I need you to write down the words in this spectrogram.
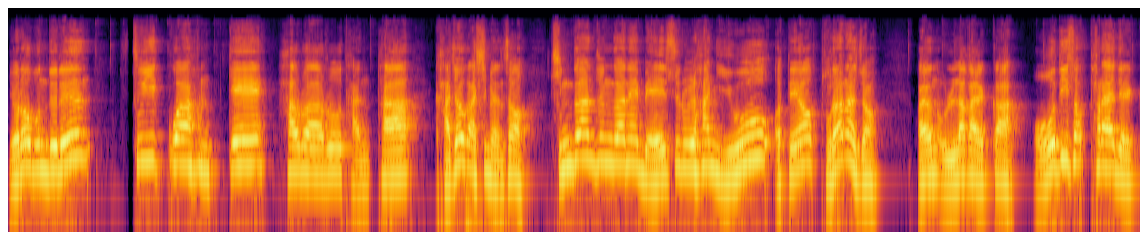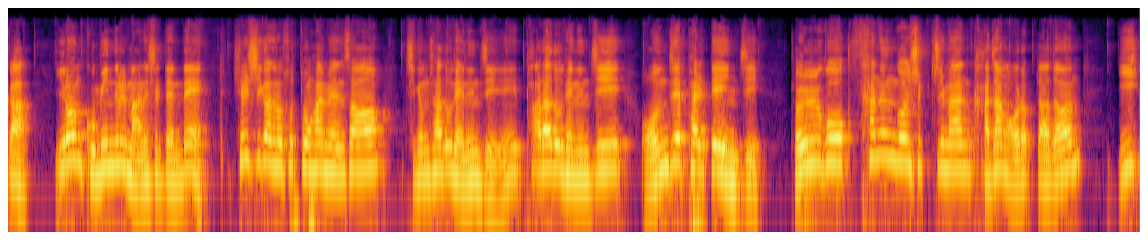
여러분들은 수익과 함께 하루하루 단타 가져가시면서 중간중간에 매수를 한 이후 어때요? 불안하죠? 과연 올라갈까? 어디서 팔아야 될까? 이런 고민들 많으실 텐데 실시간으로 소통하면서 지금 사도 되는지 팔아도 되는지 언제 팔 때인지 결국 사는 건 쉽지만 가장 어렵다던 이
